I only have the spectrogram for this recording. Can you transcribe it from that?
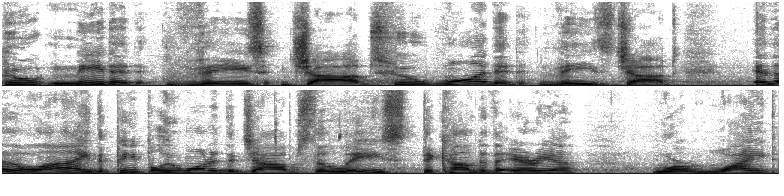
who needed these jobs, who wanted these jobs. End of the line, the people who wanted the jobs the least to come to the area were white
